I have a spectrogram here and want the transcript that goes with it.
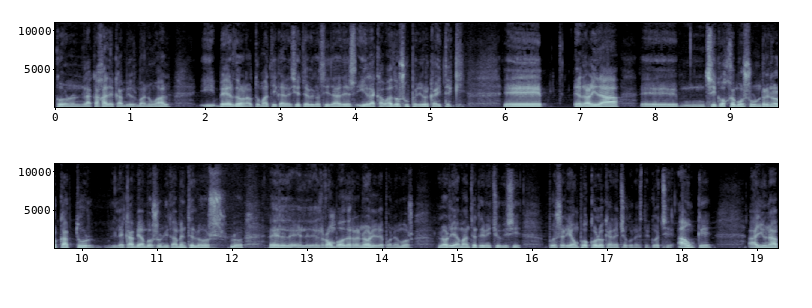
con la caja de cambios manual y perdón, automática de 7 velocidades y el acabado superior Kaiteki. Eh, en realidad, eh, si cogemos un Renault Capture y le cambiamos únicamente los, los- el, el- el rombo de Renault y le ponemos los diamantes de Mitsubishi, pues sería un poco lo que han hecho con este coche. Aunque hay una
